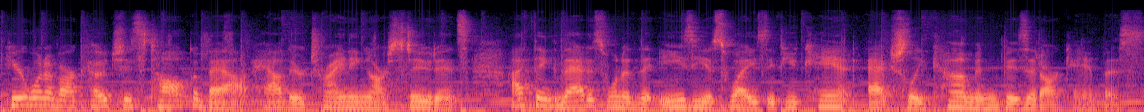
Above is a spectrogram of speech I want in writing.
Hear one of our coaches talk about how they're training our students. I think that is one of the easiest ways if you can't actually come and visit our campus.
